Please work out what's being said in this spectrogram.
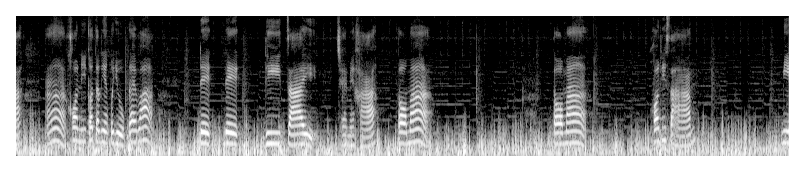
ะ อ่าข้อนี้ก็จะเรียงประโยคได้ว่า เด็กเด็กดีใจ ใช่ไหมคะ ต่อมา ต่อมา ข้อที่ 3 มี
